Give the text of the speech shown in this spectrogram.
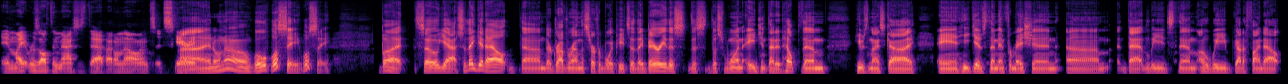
it might result in Max's death. I don't know. It's it's scary. I don't know. We'll we'll see. We'll see. But so yeah, so they get out. Um, they're driving around the Surfer Boy Pizza. They bury this this this one agent that had helped them. He was a nice guy, and he gives them information um, that leads them. Oh, we've got to find out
